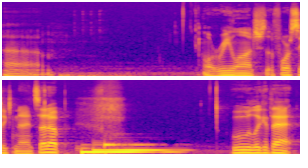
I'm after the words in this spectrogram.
um, we'll relaunch the 469 setup. Ooh, look at that.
